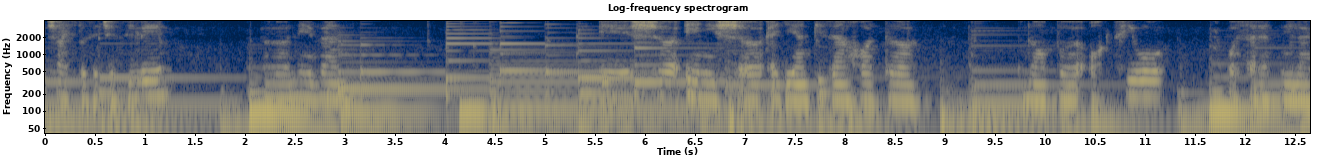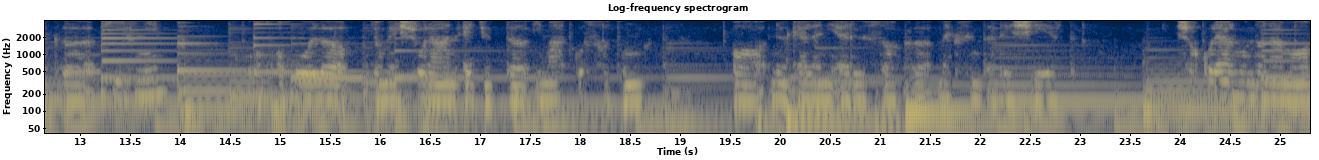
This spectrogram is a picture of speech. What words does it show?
Sajszpezecse Zilé néven, és én is egy ilyen 16 nap akcióba szeretnélek hívni, ahol, amely során együtt imádkozhatunk a nők elleni erőszak megszüntetéséért. És akkor elmondanám a,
